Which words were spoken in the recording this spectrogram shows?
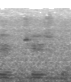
Save, chase, go.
